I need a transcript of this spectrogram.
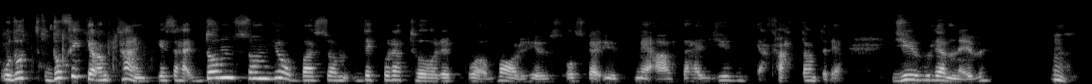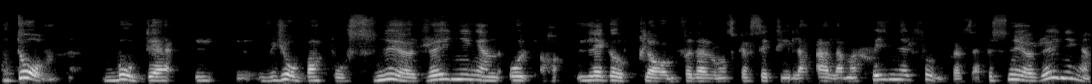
Och då, då fick jag en tanke så här. De som jobbar som dekoratörer på varuhus och ska ut med allt det här jul, jag fattar inte det julen nu, mm. de borde jobba på snöröjningen och lägga upp plan för när de ska se till att alla maskiner funkar. För snöröjningen,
